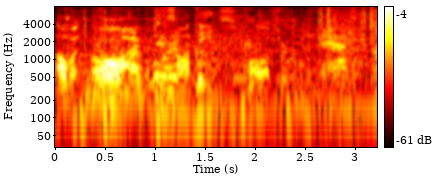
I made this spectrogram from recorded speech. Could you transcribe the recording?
Oh my oh god. Oh my lord. Santi's follow-ups are nasty.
